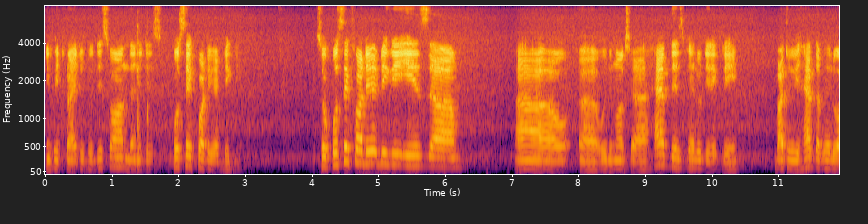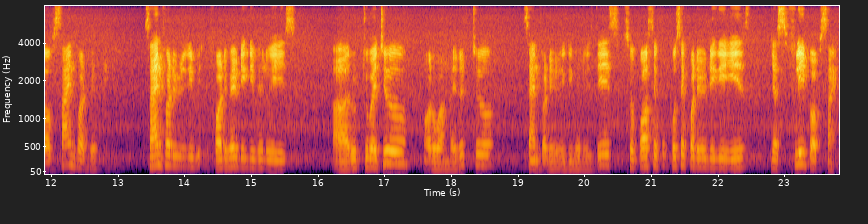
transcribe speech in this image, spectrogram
If we try to do this one then it is cosec 45 degree. So cosec 45 degree is um, uh, uh, we do not uh, have this value directly but we have the value of sine 45 degree. Sine 45 degree, 45 degree value is uh, root 2 by 2 or 1 by root 2. Sine 45 degree value is this. So cosec 45 degree is just flip of sine.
